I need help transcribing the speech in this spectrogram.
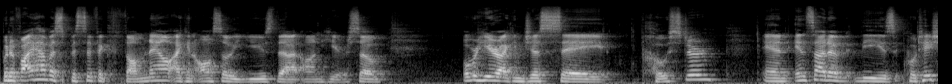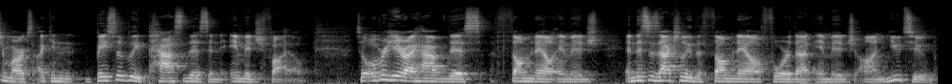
But if I have a specific thumbnail, I can also use that on here. So over here, I can just say poster. And inside of these quotation marks, I can basically pass this an image file. So over here, I have this thumbnail image, and this is actually the thumbnail for that image on YouTube.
